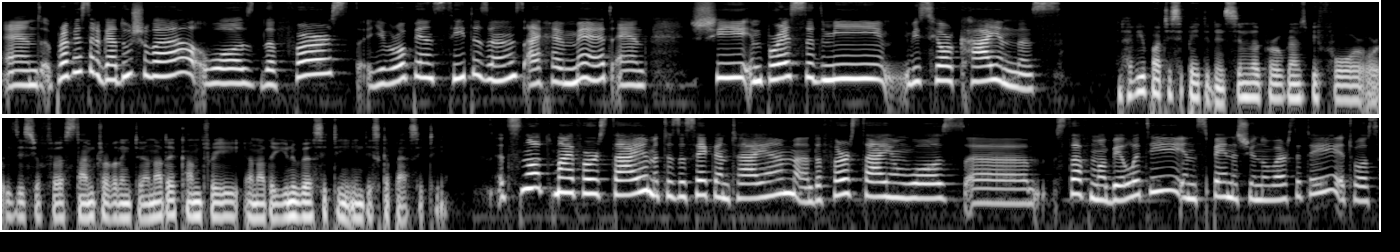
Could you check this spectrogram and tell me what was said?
And Professor Gadušová was the first European citizens I have met, and she impressed me with her kindness. And have you participated in similar programs before, or is this your first time traveling to another country, another university in this capacity? It's not my first time, it is the second time. Uh, the first time was uh, staff mobility in Spanish university. It was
